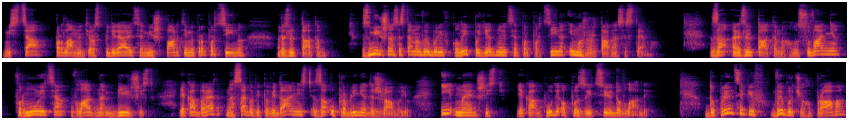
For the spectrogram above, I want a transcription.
місця в парламенті розподіляються між партіями пропорційно результатам. Змішана система виборів, коли поєднується пропорційна і мажоритарна система. За результатами голосування формується владна більшість, яка бере на себе відповідальність за управління державою, і меншість, яка буде опозицією до влади. До принципів виборчого права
